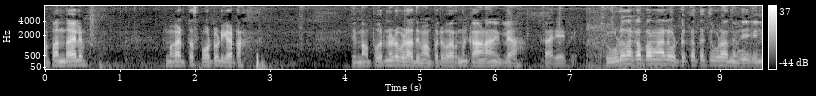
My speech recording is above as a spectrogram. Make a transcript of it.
അപ്പം എന്തായാലും നമുക്ക് അടുത്ത സ്പോട്ട് പിടിക്കാം ദിമാപ്പൂരിനോട് ഇവിടെ വിടാം. ദിമാപൂർ വേറൊന്നും കാണാനില്ല കാര്യമായിട്ട് ചൂട് എന്നൊക്കെ പറഞ്ഞാൽ ഒട്ടുക്കത്തെ ചൂടാണ്. വെയിൽ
